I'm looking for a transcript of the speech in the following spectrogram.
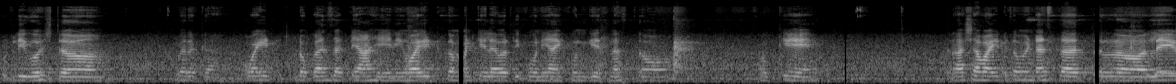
कुठली गोष्ट. बरं का. वाईट लोकांसाठी आहे आणि वाईट कमेंट केल्यावरती कोणी ऐकून घेत नसतं. ओके तर अशा वाईट कमेंट असतात तर लय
